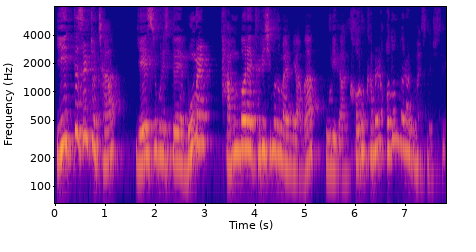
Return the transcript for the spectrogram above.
이 뜻을 쫓아 예수 그리스도의 몸을 단번에 들이심으로 말미암아 우리가 거룩함을 얻었노라고 말씀해 주세요.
